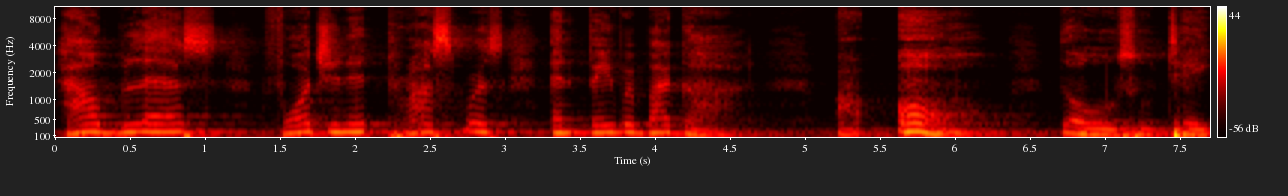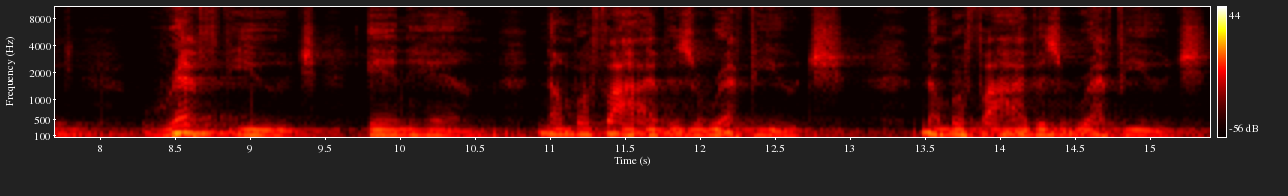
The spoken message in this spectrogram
How blessed, fortunate, prosperous, and favored by God are all those who take refuge in him. Number five is refuge. Number five is refuge.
